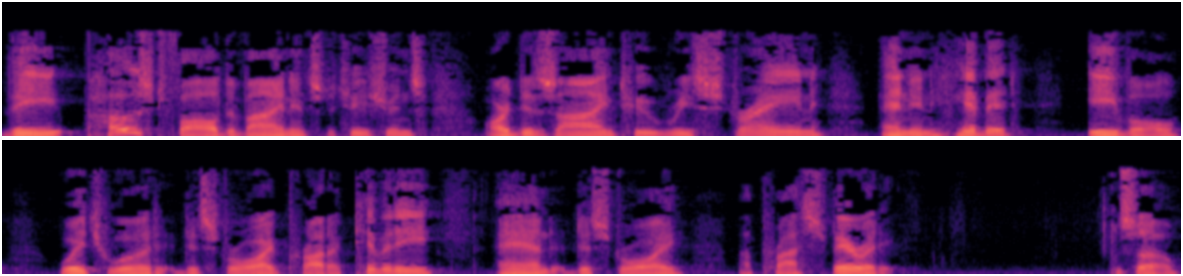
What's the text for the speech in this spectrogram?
The post-fall divine institutions are designed to restrain and inhibit evil which would destroy productivity and destroy uh, prosperity. So,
